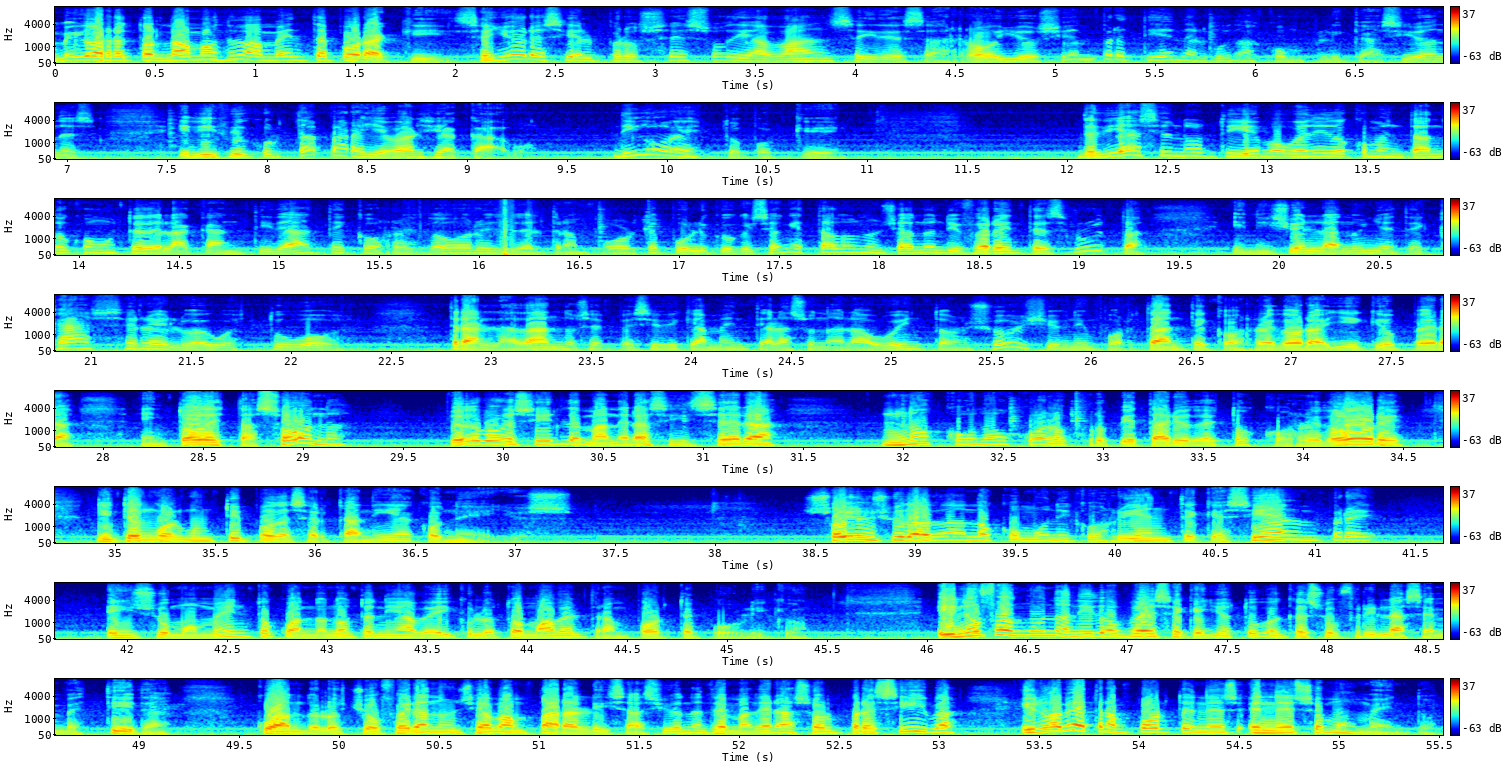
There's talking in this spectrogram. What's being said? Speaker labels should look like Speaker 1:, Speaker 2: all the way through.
Speaker 1: Amigos, retornamos nuevamente por aquí. Señores, si el proceso de avance y desarrollo siempre tiene algunas complicaciones y dificultad para llevarse a cabo. Digo esto porque desde hace unos días hemos venido comentando con ustedes la cantidad de corredores del transporte público que se han estado anunciando en diferentes rutas. Inició en la Núñez de Cáceres, luego estuvo trasladándose específicamente a la zona de la Winton Church, un importante corredor allí que opera en toda esta zona. Yo debo decir de manera sincera, no conozco a los propietarios de estos corredores, ni tengo algún tipo de cercanía con ellos. Soy un ciudadano común y corriente que siempre, en su momento, cuando no tenía vehículo, tomaba el transporte público. Y no fue una ni dos veces que yo tuve que sufrir las embestidas cuando los choferes anunciaban paralizaciones de manera sorpresiva y no había transporte en, en ese momento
